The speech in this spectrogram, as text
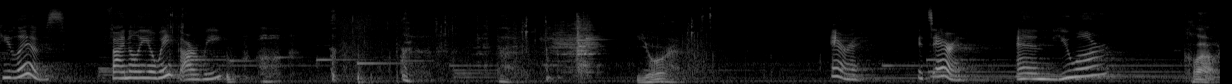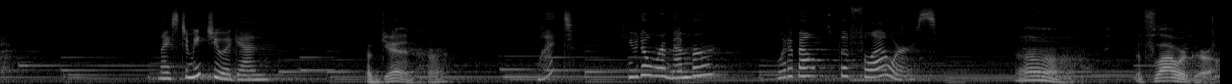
he lives. Finally awake, are we? You're. Aerith. It's Aerith. And you are? Cloud. Nice to meet you again. Again, huh? What? You don't remember? What about the flowers? Oh, the flower girl.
